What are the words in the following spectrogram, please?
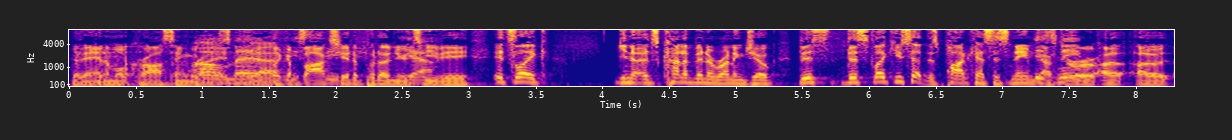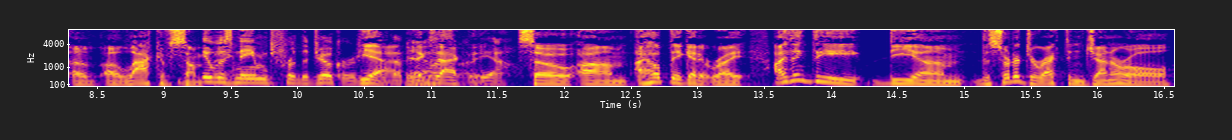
with Animal Crossing, where Oh, man, like a box you had to put on your Yeah. TV. It's like. You know, it's kind of been a running joke. This, this, like you said, this podcast is named It's after named- A, a, a, a lack of something. It was named for the Joker. Yeah, that they worked exactly. Yeah. So um, I hope they get it right. I think the the um, the sort of direct in general,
